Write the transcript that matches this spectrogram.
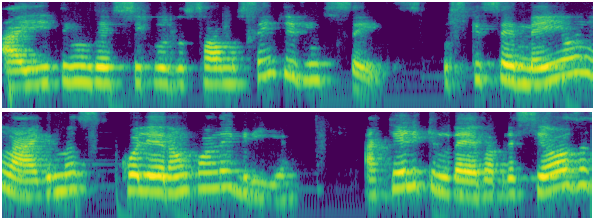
Aí tem um versículo do Salmo 126. Os que semeiam em lágrimas colherão com alegria. Aquele que leva a preciosa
